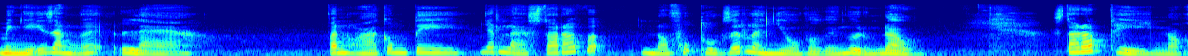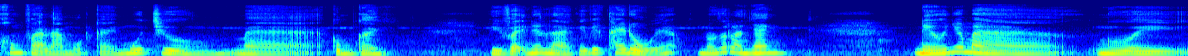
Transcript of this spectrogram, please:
mình nghĩ rằng ấy là văn hóa công ty nhất là startup ấy, nó phụ thuộc rất là nhiều vào cái người đứng đầu. Startup thì nó không phải là một cái môi trường mà cùng kềnh. Vì vậy nên là cái việc thay đổi ấy, nó rất là nhanh. Nếu như mà người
